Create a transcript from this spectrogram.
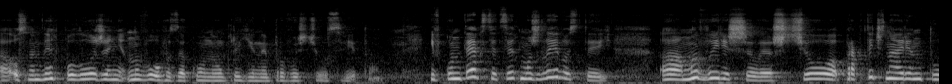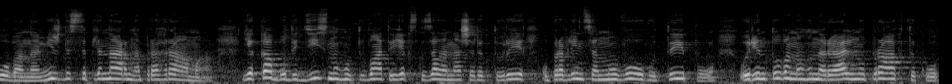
е, основних положень нового закону України про вищу освіту. І в контексті цих можливостей ми вирішили, що практично орієнтована міждисциплінарна програма, яка буде дійсно готувати, як сказали наші ректори, управлінця нового типу, орієнтованого на реальну практику,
